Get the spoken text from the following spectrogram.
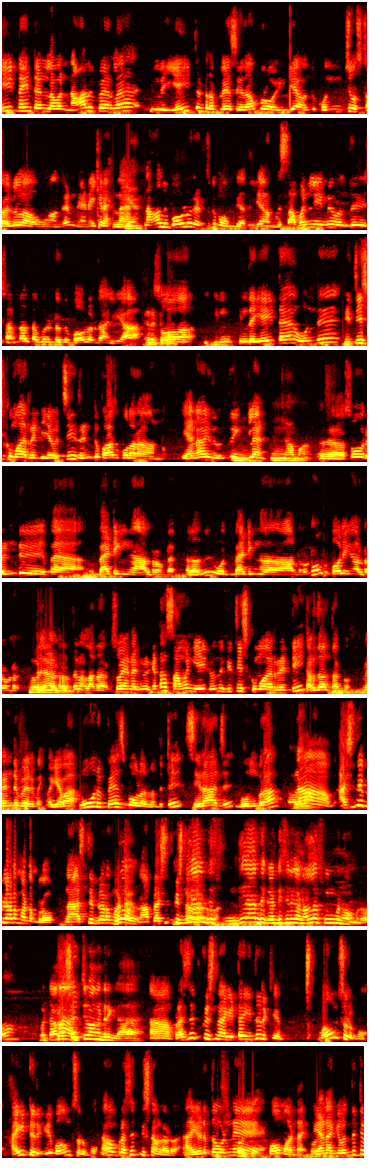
எயிட் நைன் டென் லெவன் நாலு பேர்ல இந்த எயிட்ன்ற பிளேஸுக்கு தான் ப்ரோ இந்தியா வந்து கொஞ்சம் ஸ்ட்ரகிள் ஆகுவாங்கன்னு நினைக்கிறேன்? நாலு பவுலர் எடுத்துட்டு போக முடியாது இல்லையா? நமக்கு செவன்லயுமே வந்து சர்தால் தாக்கூர்ன்றது பவுலர் தான் இல்லையா? சோ இந்த எயிட்ட ஒண்ணு நிதிஷ்குமார் ரெட்டியை வச்சு ரெண்டு ஃபாஸ்ட் பவுலரா ஆடணும். ஏன்னா இது வந்து இங்கிலாந்து ஆமா. சோ ரெண்டு பேட்டிங் ஆல்ரவுண்டர் அதாவது ஒரு பேட்டிங் ஆல்ரவுண்டர் ஒரு பவுலிங் ஆல்ரவுண்டர் Bowling விளையாடுறது நல்லா தான் இருக்கும். சோ எனக்கு கேட்டா செவன் எயிட் வந்து நிதிஷ்குமார் ரெட்டி சர்தால் தாக்கூர். ரெண்டு பேருமே. ஓகேவா மூணு பேஸ் பவுலர் வந்துட்டு சிராஜ் பும்ரா. நான் அஷ்தீப் விளையாட மாட்டேன் ப்ரோ நான் அஷ்தீப் விளையாட மாட்டேன். நான் பிரசித் கிருஷ்ணா இங்கிலாந்து கண்டிஷனுக்கு நல்லா ஸ்விங் பண்ணுவான் ப்ரோ பட் ஆனா அடிச்சிருவாங்கன்றீங்களா? பிரசித் கிருஷ்ணா கிட்ட இது இருக்கு. பவுன்ஸ் இருக்கும். ஹைட் இருக்கு பவுன்ஸ் இருக்கும். நான் பிரசித் கிருஷ்ணா விளையாடுவேன். நான் எடுத்த உடனே. போக மாட்டேன். எனக்கு வந்துட்டு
